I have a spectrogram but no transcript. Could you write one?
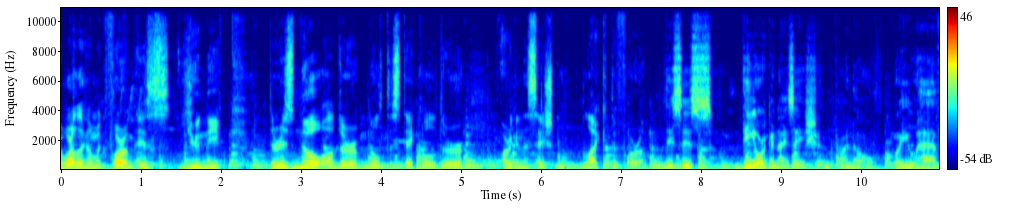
The World Economic Forum is unique. There is no other multi-stakeholder organization like the Forum. This is the organization I know where you have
